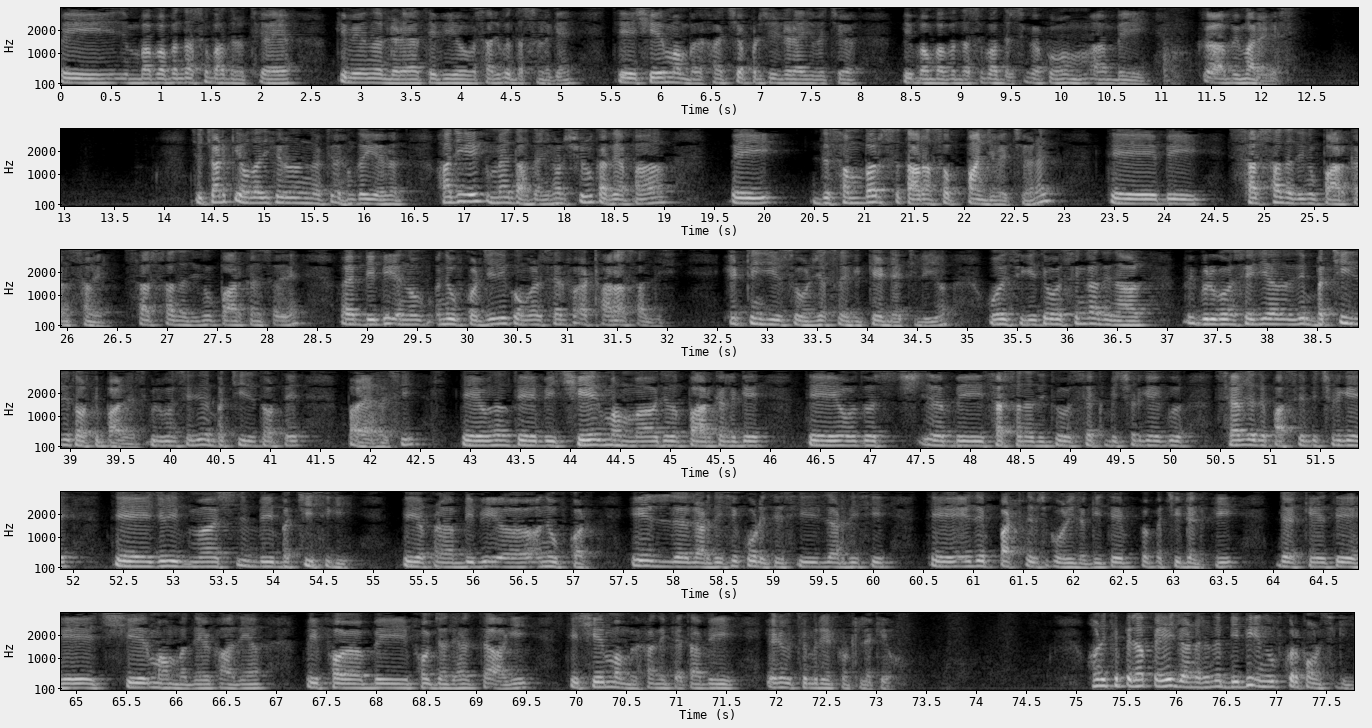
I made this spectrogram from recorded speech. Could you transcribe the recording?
ਵੀ ਬਾਬਾ ਬੰਦਾ ਸਿੰਘ ਬਹਾਦਰ ਉੱਥੇ ਆਇਆ ਕਿਵੇਂ ਉਹਨਾਂ ਨਾਲ ਲੜਿਆ ਤੇ ਵੀ ਉਹ ਸਾਰੇ ਨੂੰ ਦੱਸਣ ਲੱਗੇ। ਤੇ ਸ਼ੇਰ ਮੁਹੰਮਦ ਖਾਨ ਚੱਪੜ ਦੀ ਲੜਾਈ ਦੇ ਵਿੱਚ ਵੀ ਬਾਬਾ ਬੰਦਾ ਸਿੰਘ ਸਿੰਘ ਕੋਲ ਵੀ ਕ- ਵੀ ਮਾਰਿਆ ਗਿਆ ਸੀ। ਜੋ ਚੜ ਕੇ ਆਉਂਦਾ ਜੀ ਫਿਰ ਉਹਦਾ ਹੁੰਦਾ ਹੀ ਹੈਗਾ। ਹਾਂਜੀ ਇਹ ਮੈਂ ਦੱਸਦਾ ਜੀ ਹੁਣ ਸ਼ੁਰੂ ਕਰਦੇ ਹਾਂ ਆਪਾਂ ਵੀ ਦਸੰਬਰ 1705 ਵਿੱਚ ਹੈ ਨਾ ਜੀ, ਤੇ ਵੀ ਸਰਸਾ ਨਦੀ ਨੂੰ ਪਾਰ ਕਰਨ ਸਮੇਂ ਸਰਸਾ ਨਦੀ ਨੂੰ ਪਾਰ ਕਰਨ ਸਮੇਂ ਬੀਬੀ ਅਨੂਪ ਅਨੂਪ ਕੌਰ ਜੀ ਦੀ ਉਮਰ ਸਿਰਫ 18 ਸਾਲ ਦੀ ਸੀ। 18 years old just like a kid actually ਉਹ ਸੀਗੀ ਤੇ ਉਹ ਸਿੰਘਾਂ ਦੇ ਨਾਲ ਵੀ ਗੁਰੂ ਗੋਬਿੰਦ ਸਿੰਘ ਜੀ ਦੀ ਬੱਚੀ ਦੇ ਤੌਰ ਤੇ ਪਾਲਿਆ ਸੀ। ਗੁਰੂ ਗੋਬਿੰਦ ਸਿੰਘ ਜੀ ਦੀ ਬੱਚੀ ਦੇ ਤੌਰ ਤੇ ਪਾਲਿਆ ਹੋਇਆ ਸੀ। ਤੇ ਉਹਨਾਂ ਤੇ ਵੀ ਸ਼ੇਰ ਮੁਹੰਮਦ ਜਦੋਂ ਪਾਰ ਕਰ ਲੱਗੇ ਤੇ ਉਦੋਂ ਵੀ ਸਰਸਾ ਨਦੀ ਤੋਂ ਸਿੱਖ ਵਿਛੜ ਗਏ, ਗੁ- ਸਾਹਿਬਜ਼ਾਦੇ ਪਾਸੇ ਵਿਛੜ ਗਏ ਤੇ ਜਿਹੜੀ ਵੀ ਬੱਚੀ ਸੀਗੀ ਵੀ ਆਪਣਾ ਬੀਬੀ ਅਨੂਪ ਕੌਰ, ਇਹ ਲੜਦੀ ਸੀ, ਘੋੜੇ ਤੇ ਸੀ, ਲੜਦੀ ਸੀ ਤੇ ਇਹਦੇ ਪੱਟ ਦੇ ਵਿੱਚ ਗੋਲੀ ਲੱਗੀ ਤੇ ਬੱਚੀ ਡਿੱਗ ਪਈ। ਡਿੱਗ ਕੇ ਤੇ ਇਹ ਸ਼ੇਰ ਮੁਹੰਮਦ ਦੇ ਖਾਂਦਿਆਂ ਵੀ ਵੀ ਫੌਜਾਂ ਦੇ ਹੱਥ ਆ ਗਈ ਤੇ ਸ਼ੇਰ ਮੁਹੰਮਦ ਖਾਨ ਨੇ ਕਹਤਾ ਵੀ ਇਹਨੂੰ ਉੱਥੇ ਮਰੀਟਕੋਟ ਲੈ ਕੇ ਆਓ। ਹੁਣ ਇੱਥੇ ਪਹਿਲਾਂ ਪੇਜ ਜਾਣਨਾ ਚਾਹੁੰਦੇ ਬੀਬੀ ਅਨੂਪ ਕੌਰ ਕੌਣ ਸੀਗੀ?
